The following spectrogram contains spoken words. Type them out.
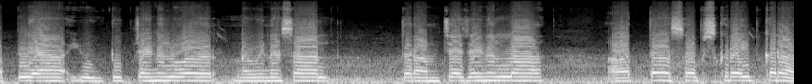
आपल्या यूट्यूब चॅनलवर नवीन असाल तर आमच्या चॅनलला आता सबस्क्राईब करा.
